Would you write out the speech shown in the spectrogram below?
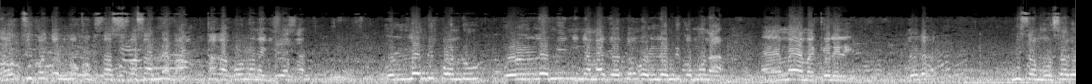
donc tikoto moko kisasa 69 ans kaka kono na kisasa olembi pondu olembi nini ya majoto olembi komona eh, mai ya makelele misa mosala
